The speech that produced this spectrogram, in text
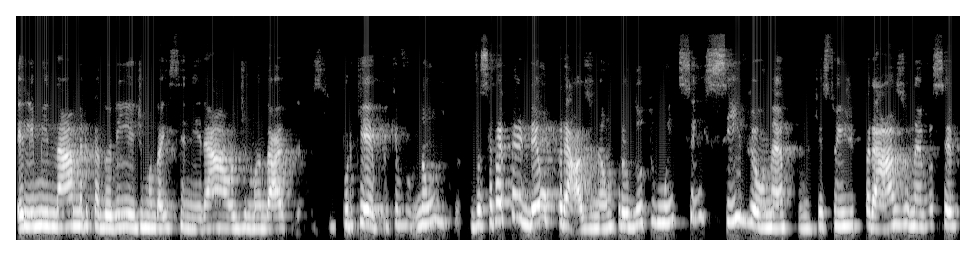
eliminar a mercadoria, de mandar incinerar, de mandar. Por quê? Porque não, você vai perder o prazo, né? Um produto muito sensível, né? Em questões de prazo, né? Você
